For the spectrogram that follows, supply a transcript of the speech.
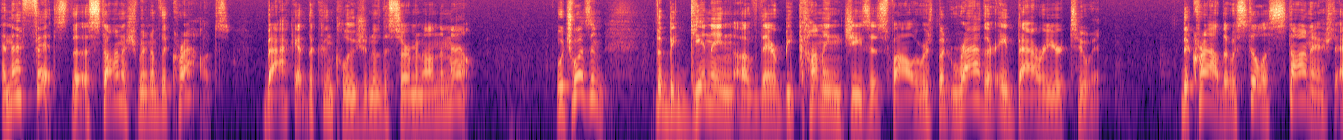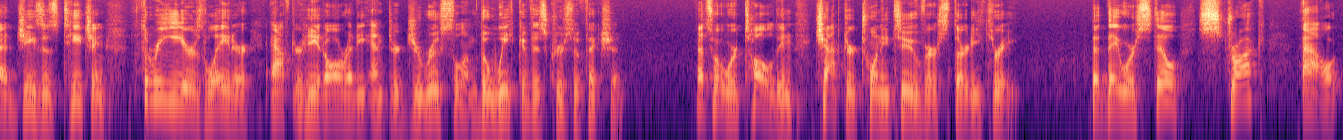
And that fits the astonishment of the crowds back at the conclusion of the Sermon on the Mount, which wasn't the beginning of their becoming Jesus followers, but rather a barrier to it the crowd that was still astonished at Jesus' teaching three years later after he had already entered Jerusalem, the week of his crucifixion. That's what we're told in chapter 22, verse 33. That they were still struck out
